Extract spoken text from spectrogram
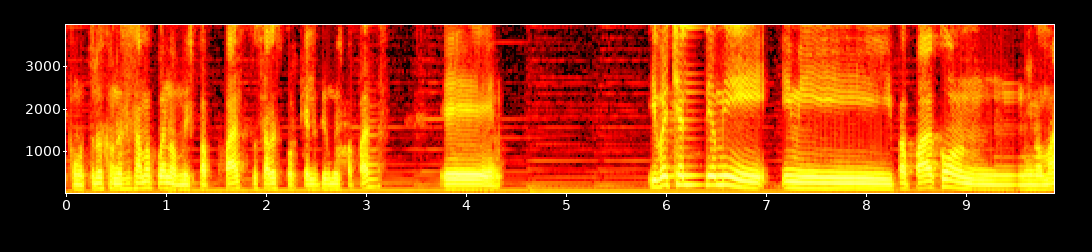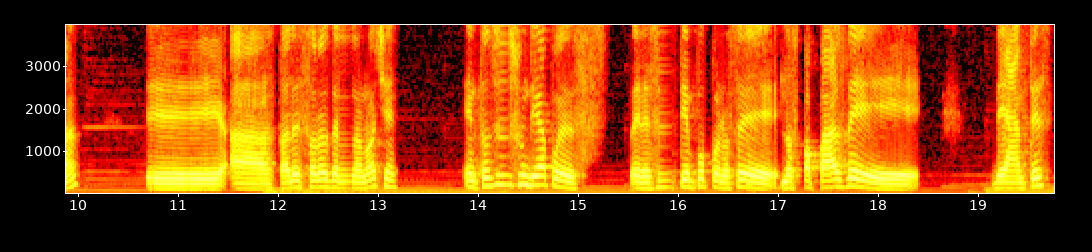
como tú los conoces, Ama, bueno, mis papás, tú sabes por qué les digo mis papás. iba a echar mi, y mi papá con mi mamá eh, a tales horas de la noche. Entonces un día, pues, en ese tiempo, pues no sé, los papás de, de antes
